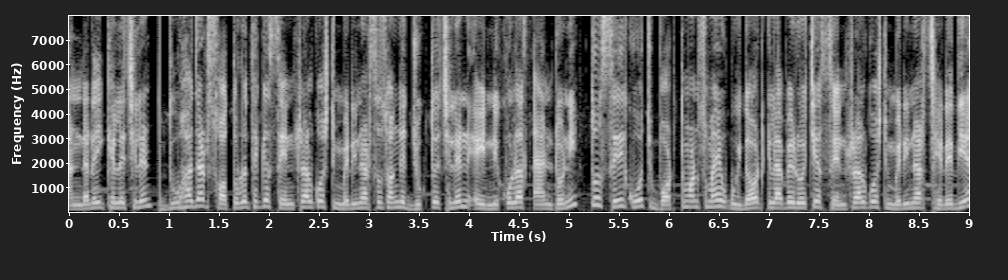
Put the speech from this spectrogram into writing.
আন্ডারেই খেলেছিলেন। দু হাজার সতেরো থেকে সেন্ট্রাল কোস্ট মেরিনার্সের সঙ্গে যুক্ত ছিলেন এই নিকোলাস অ্যান্টনি তো সেই কোচ বর্তমান সময়ে উইদাউট ক্লাবে রয়েছে সেন্ট্রাল কোস্ট মেরিনার্স ছেড়ে দিয়ে।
